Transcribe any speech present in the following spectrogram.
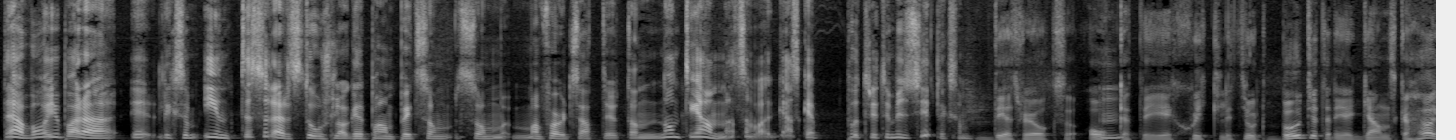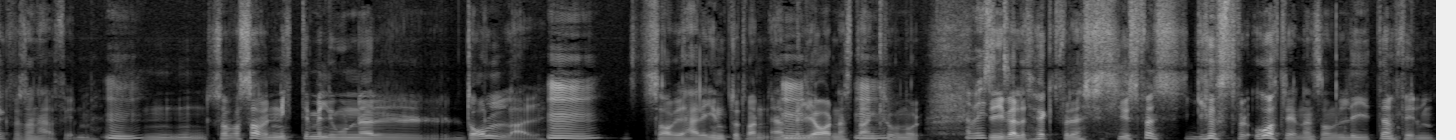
det här var ju bara eh, liksom inte sådär storslaget pampigt som, som man förutsatte utan någonting annat som var ganska puttrigt och mysigt liksom. Det tror jag också. Och att det är skickligt gjort. Budgeten är ganska hög för en sån här film. Mm, så vad sa vi, 90 miljoner dollar? Sa vi här i introt, en miljard nästan kronor. Ja, det är väldigt högt för en, just, för, just för återigen en sån liten film.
